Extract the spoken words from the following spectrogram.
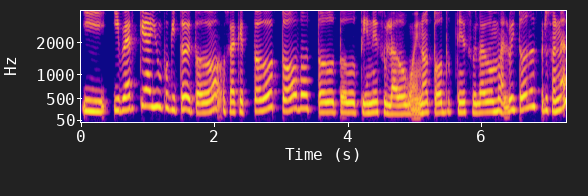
Y, y ver que hay un poquito de todo, o sea, que todo, todo, todo, todo tiene su lado bueno, todo tiene su lado malo y todas las personas,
